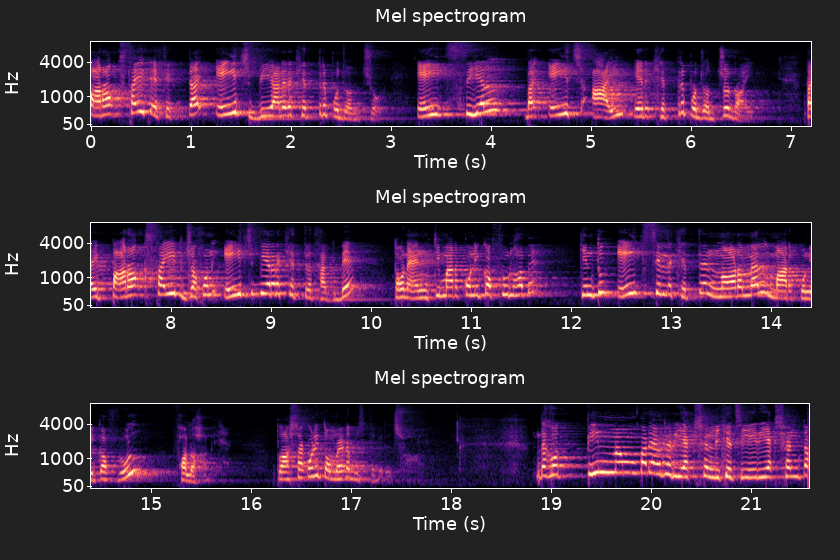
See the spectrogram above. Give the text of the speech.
পারক্সাইড এফেক্টটা এইচ বিআর এর ক্ষেত্রে প্রযোজ্য। এইচ সিএল বা এইচ আই এর ক্ষেত্রে প্রযোজ্য নয়। তাই পারক্সাইড যখন এইচ এর ক্ষেত্রে থাকবে, তখন অ্যান্টি মার্কনিক অফ রুল হবে। কিন্তু এইচ সিএল এর ক্ষেত্রে normal Markovnikov of rule follow হবে। তো আশা করি তোমরা এটা বুঝতে পেরেছ। দেখো, তিন নম্বরে একটা রিয়াকশন লিখেছি। এই রিয়াকশনটা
